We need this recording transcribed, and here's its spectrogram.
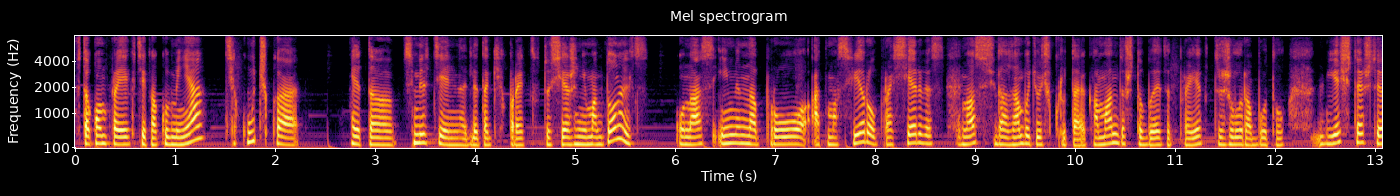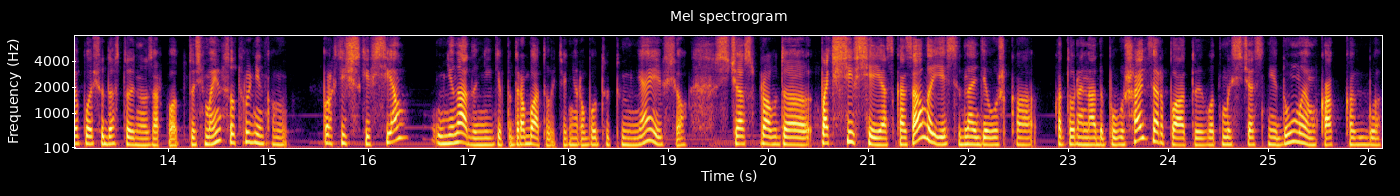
в таком проекте, как у меня, текучка это смертельно для таких проектов. То есть я же не Макдональдс, у нас именно про атмосферу, про сервис. У нас должна быть очень крутая команда, чтобы этот проект жил и работал. Я считаю, что я плачу достойную зарплату. То есть моим сотрудникам практически всем не надо нигде подрабатывать, они работают у меня, и все. Сейчас, правда, почти все я сказала. Есть одна девушка, которой надо повышать зарплату, и вот мы сейчас с ней думаем, как, как бы,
